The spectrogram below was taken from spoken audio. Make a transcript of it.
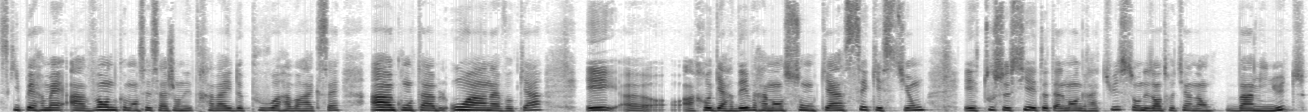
ce qui permet, avant de commencer sa journée de travail, de pouvoir avoir accès à un comptable ou à un avocat et euh, à regarder vraiment son cas, ses questions. Et tout ceci est totalement gratuit. Ce sont des entretiens dans 20 minutes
